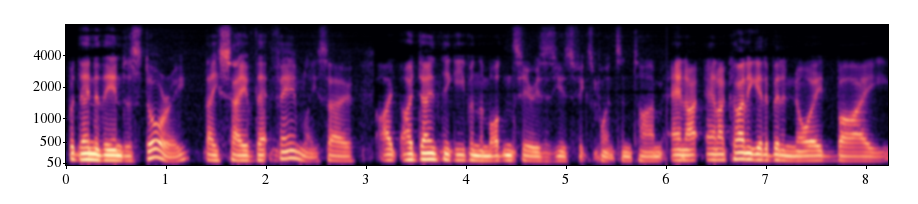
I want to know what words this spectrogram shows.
But then at the end of the story, they save that family. So I, I don't think even the modern series has used fixed points in time. And I and I kind of get a bit annoyed by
